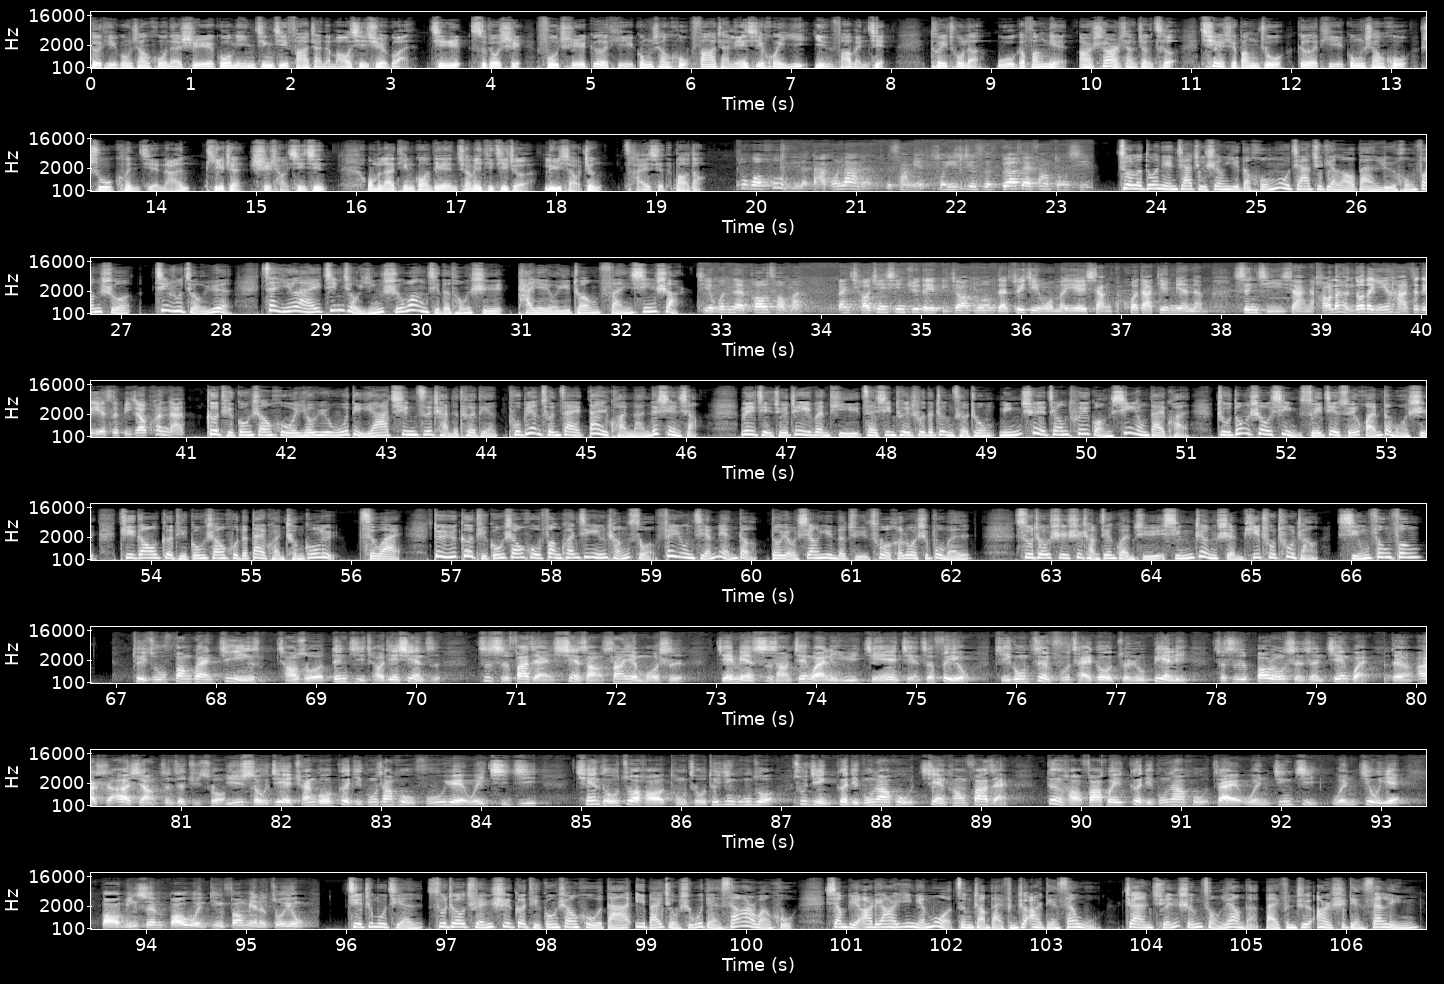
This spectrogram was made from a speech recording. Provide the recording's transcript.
个体工商户呢是国民经济发展的毛细血管。近日，苏州市扶持个体工商户发展联席会议印发文件，推出了五个方面、二十二项政策，切实帮助个体工商户纾困解难，提振市场信心。我们来听广电全媒体记者吕小征采写的报道。做过护理了，打过蜡的这上面，所以就是不要再放东西。做了多年家具生意的红木家具店老板吕红芳说：“进入九月，在迎来金九银十旺季的同时，他也有一桩烦心事儿。结婚的高潮嘛。”办乔迁新居的也比较多的，最近我们也想扩大店面呢，升级一下呢。好了很多的银行，这个也是比较困难。个体工商户由于无抵押、轻资产的特点，普遍存在贷款难的现象。为解决这一问题，在新推出的政策中，明确将推广信用贷款、主动授信、随借随还等模式，提高个体工商户的贷款成功率。此外，对于个体工商户放宽经营场所费用减免等，都有相应的举措和落实部门。苏州市市场监管局行政审批处处长邢峰峰退出放宽经营场所登记条件限制，支持发展线上商业模式，减免市场监管领域检验检测费用，提供政府采购准入便利，实施包容审慎监管等二十二项政策举措，以首届全国个体工商户服务月为契机。牵头做好统筹推进工作，促进个体工商户健康发展，更好发挥个体工商户在稳经济、稳就业、保民生、保稳定方面的作用。截至目前，苏州全市个体工商户达一百九十五点三二万户，相比二零二一年末增长百分之二点三五，占全省总量的百分之二十点三零。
